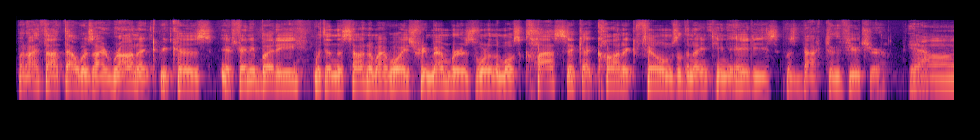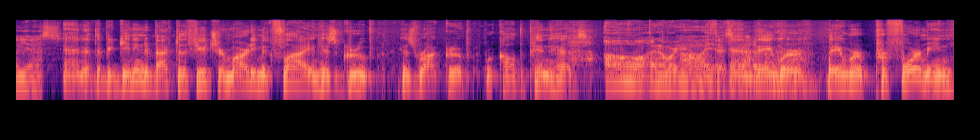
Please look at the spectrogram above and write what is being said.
But I thought that was ironic because if anybody within the sound of my voice remembers one of the most classic, iconic films of the 1980s was Back to the Future. Yeah. Oh, yes. And at the beginning of Back to the Future, Marty McFly and his group, his rock group, were called the Pinheads. Oh, I know where you're going I- with this. And they were they were performing.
